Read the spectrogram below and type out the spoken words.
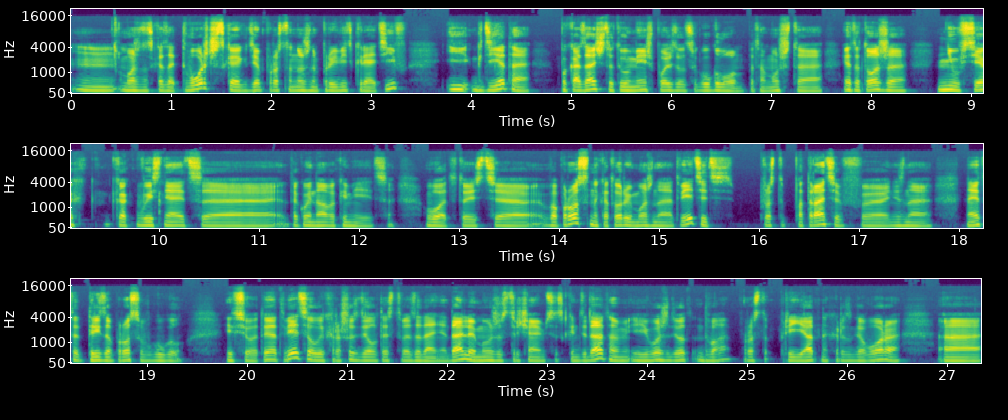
можно сказать, творческое, где просто нужно проявить креатив и где-то показать, что ты умеешь пользоваться Гуглом, потому что это тоже не у всех, как выясняется, такой навык имеется. Вот, то есть э, вопросы, на которые можно ответить просто потратив, э, не знаю, на это три запроса в Google. И все, ты ответил и хорошо сделал тестовое задание. Далее мы уже встречаемся с кандидатом, и его ждет два просто приятных разговора э,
